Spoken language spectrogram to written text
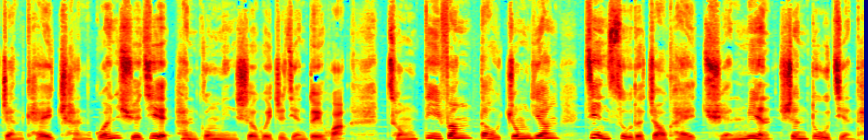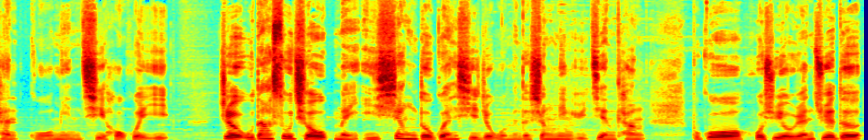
展开产官学界和公民社会之间对话，从地方到中央，尽速地召开全面深度减碳国民气候会议。这五大诉求每一项都关系着我们的生命与健康。不过，或许有人觉得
